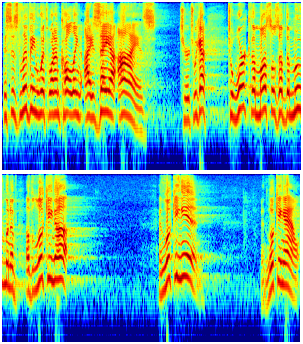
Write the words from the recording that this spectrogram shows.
This is living with what I'm calling Isaiah eyes church. We got to work the muscles of the movement of, of looking up and looking in and looking out.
